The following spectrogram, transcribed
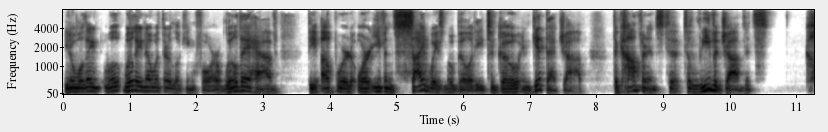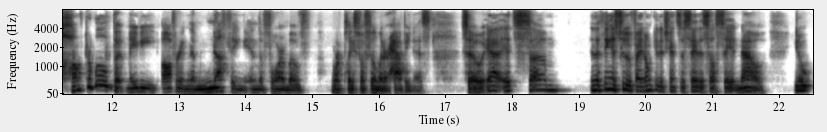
You know, will they will will they know what they're looking for? Will they have the upward or even sideways mobility to go and get that job? The confidence to to leave a job that's comfortable, but maybe offering them nothing in the form of workplace fulfillment or happiness. So yeah, it's um, and the thing is too, if I don't get a chance to say this, I'll say it now. You know,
